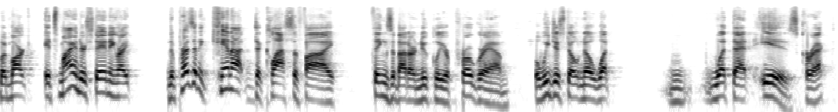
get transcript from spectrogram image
But mark it's my understanding right the president cannot declassify things about our nuclear program but we just don't know what what that is correct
